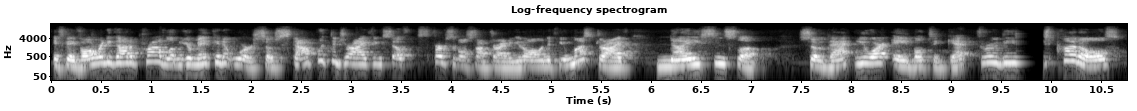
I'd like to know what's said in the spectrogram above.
If they've already got a problem, you're making it worse. So stop with the driving. So, first of all, stop driving at all. And if you must drive, nice and slow so that you are able to get through these puddles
